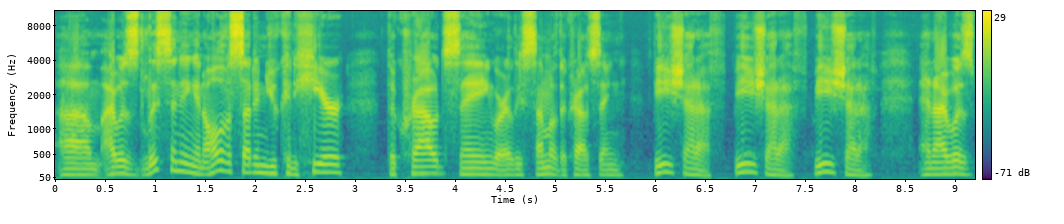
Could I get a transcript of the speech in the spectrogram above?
um, I was listening, and all of a sudden you can hear the crowd saying, or at least some of the crowd saying, Be Sharaf, be Sharaf, be Sharaf and I was,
